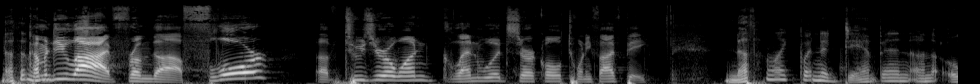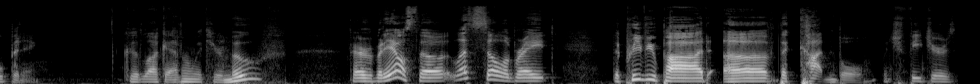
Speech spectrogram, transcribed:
Nothing Coming to you live from the floor of 201 Glenwood Circle 25B. Nothing like putting a dampen on the opening. Good luck, Evan, with your move. For everybody else, though, let's celebrate the preview pod of the Cotton Bowl, which features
